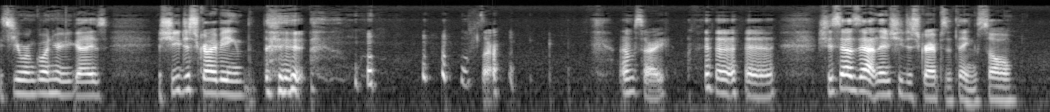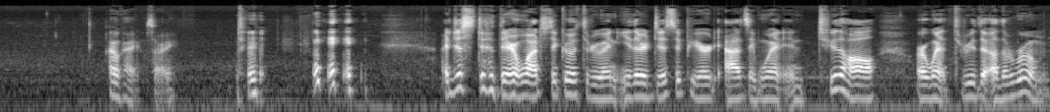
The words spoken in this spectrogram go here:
You see where I'm going here, you guys? Is she describing. sorry. I'm sorry. she says that and then she describes the thing, so. Okay, sorry. I just stood there and watched it go through and either disappeared as it went into the hall or went through the other room.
